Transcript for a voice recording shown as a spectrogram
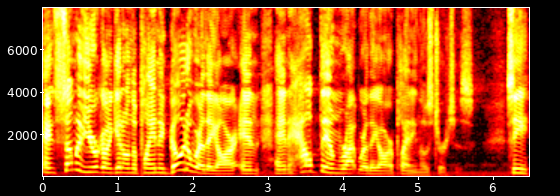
And some of you are going to get on the plane and go to where they are and, and help them right where they are planting those churches. See,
